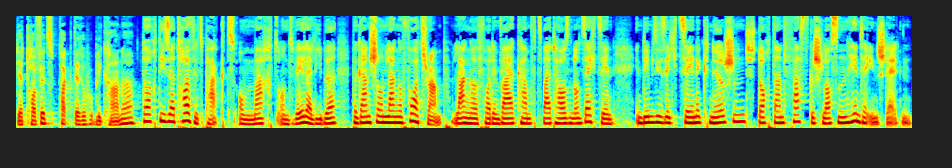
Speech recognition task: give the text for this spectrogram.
der Teufelspakt der Republikaner. Doch dieser Teufelspakt um Macht und Wählerliebe begann schon lange vor Trump, lange vor dem Wahlkampf 2016, in dem sie sich zähneknirschend, doch dann fast geschlossen hinter ihn stellten.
